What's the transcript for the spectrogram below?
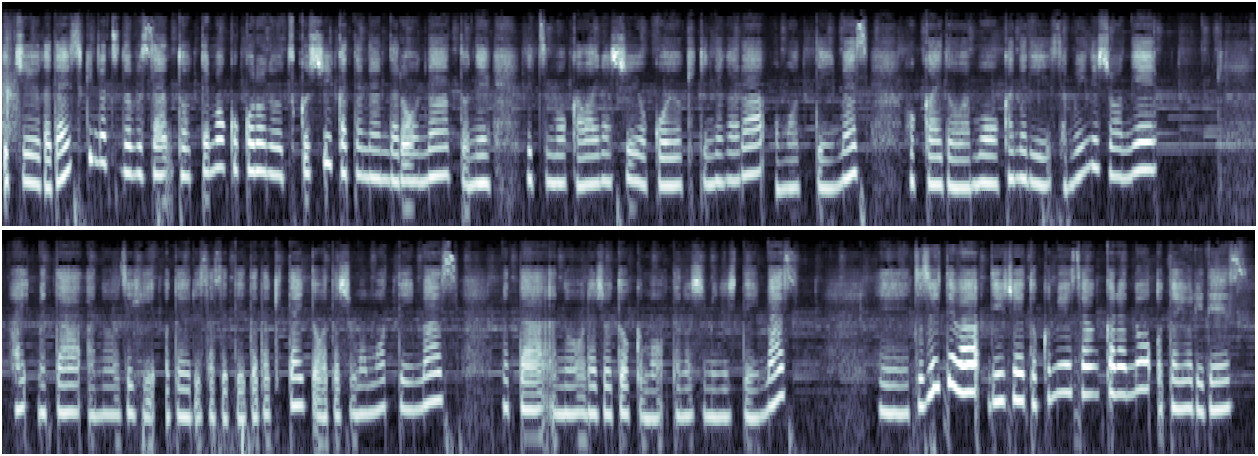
宇宙が大好きなつのぶさん、とっても心の美しい方なんだろうなとね、いつも可愛らしいお声を聞きながら思っています。北海道はもうかなり寒いんでしょうね。はい、また、あの、ぜひお便りさせていただきたいと私も思っています。また、あの、ラジオトークも楽しみにしています。えー、続いては DJ 特命さんからのお便りです。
